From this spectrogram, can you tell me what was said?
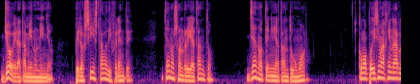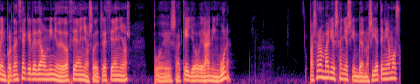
Yo era también un niño. Pero sí estaba diferente. Ya no sonreía tanto. Ya no tenía tanto humor. Como podéis imaginar, la importancia que le da a un niño de 12 años o de 13 años, pues aquello era ninguna. Pasaron varios años sin vernos y ya teníamos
